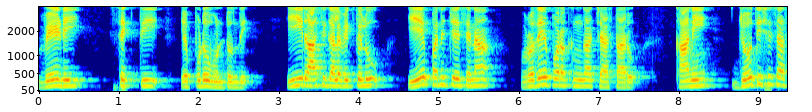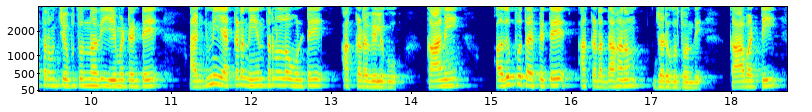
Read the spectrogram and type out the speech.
వేడి శక్తి ఎప్పుడూ ఉంటుంది. ఈ రాశి గల వ్యక్తులు ఏ పని చేసినా హృదయపూర్వకంగా చేస్తారు. కానీ జ్యోతిష శాస్త్రం చెబుతున్నది ఏమిటంటే అగ్ని ఎక్కడ నియంత్రణలో ఉంటే అక్కడ వెలుగు. కానీ అదుపు తప్పితే అక్కడ దహనం జరుగుతుంది. కాబట్టి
